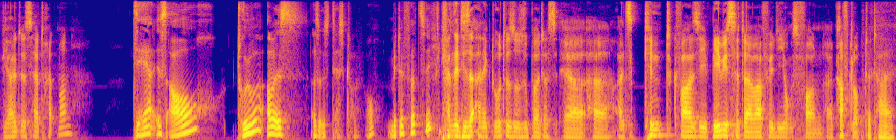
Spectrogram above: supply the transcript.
Wie alt ist Herr Trettmann? Der ist auch drüber, aber ist, also ist der ist, glaub ich, auch Mitte 40? Ich fand ja diese Anekdote so super, dass er äh, als Kind quasi Babysitter war für die Jungs von äh, Kraftklub. Total.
